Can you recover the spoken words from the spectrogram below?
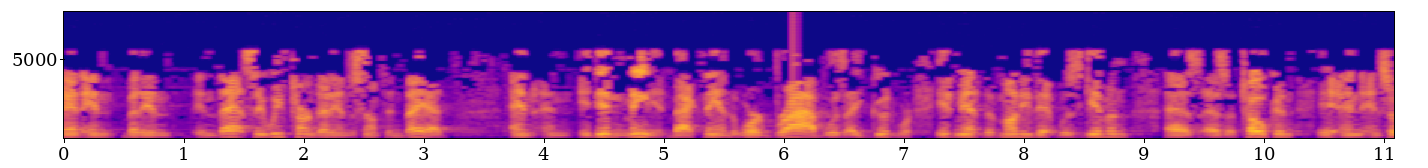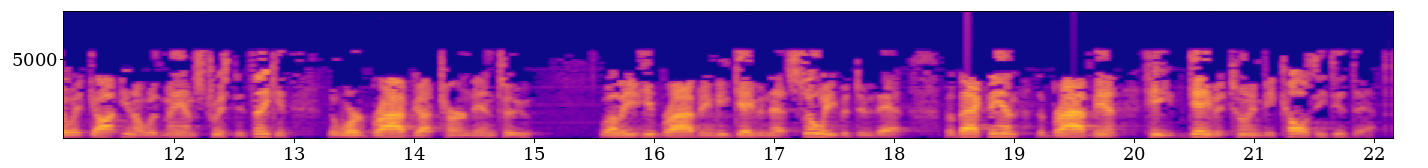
And, and but in, in that, see, we've turned that into something bad and, and it didn't mean it back then. The word bribe was a good word. It meant that money that was given as, as a token, and, and so it got, you know, with man's twisted thinking, the word bribe got turned into, well, he, he bribed him, he gave him that so he would do that. But back then, the bribe meant he gave it to him because he did that.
